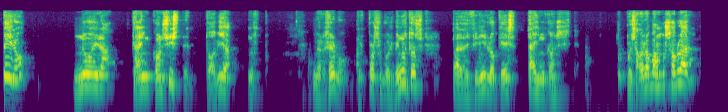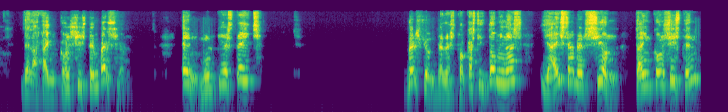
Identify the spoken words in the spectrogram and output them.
Pero no era time consistent. Todavía me reservo los próximos minutos para definir lo que es time consistent. Pues ahora vamos a hablar de la time consistent version. En multi-stage, versión del stochastic dominance, y a esa versión time consistent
